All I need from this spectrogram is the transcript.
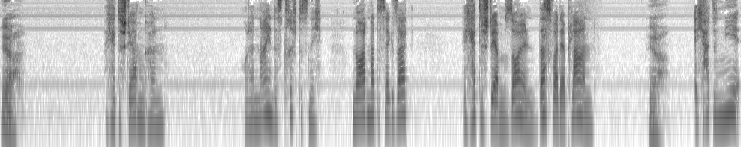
Ja. Ich hätte sterben können. Oder nein, das trifft es nicht. Norden hat es ja gesagt. Ich hätte sterben sollen. Das war der Plan. Ja. Ich hatte nie.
